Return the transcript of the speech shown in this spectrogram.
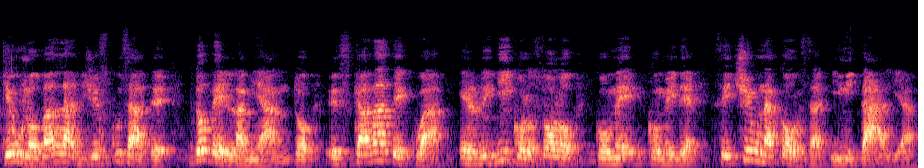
che uno va là e dice scusate, dov'è l'amianto? Eh, scavate qua, è ridicolo solo come, come idea. Se c'è una cosa in Italia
